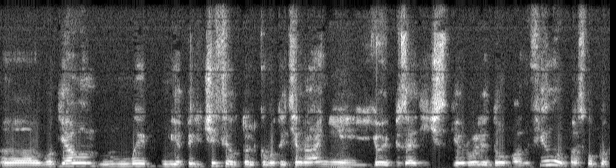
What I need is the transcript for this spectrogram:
вот я вам, мы, я перечислил только вот эти ранние ее эпизодические роли до Панфилова, поскольку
